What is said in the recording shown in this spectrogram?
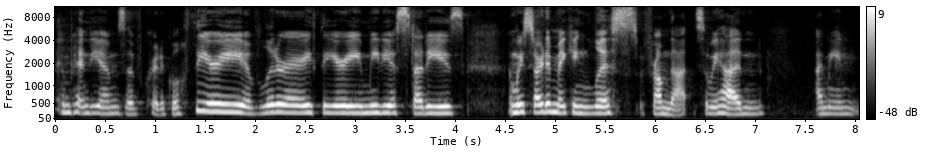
compendiums of critical theory, of literary theory, media studies, and we started making lists from that. So we had, I mean,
